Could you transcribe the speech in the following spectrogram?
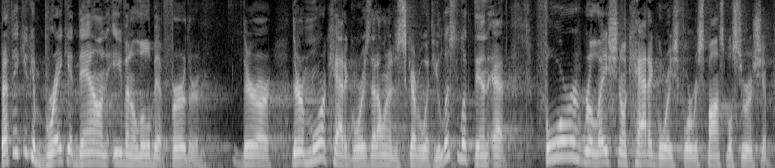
But I think you can break it down even a little bit further there are, there are more categories that I want to discover with you. Let's look then at four relational categories for responsible stewardship.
